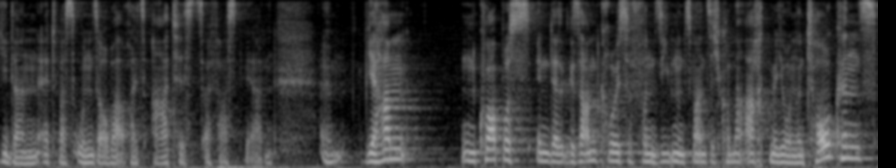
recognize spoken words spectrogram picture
die dann etwas unsauber auch als Artists erfasst werden. Ähm, wir haben ein Korpus in der Gesamtgröße von 27,8 Millionen Tokens.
